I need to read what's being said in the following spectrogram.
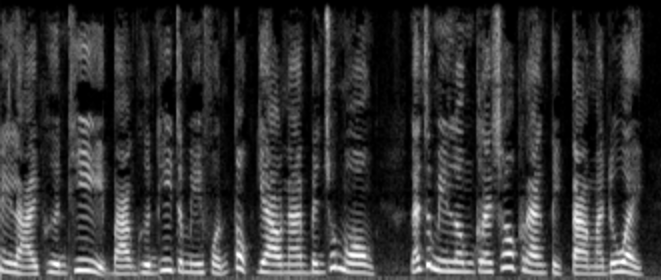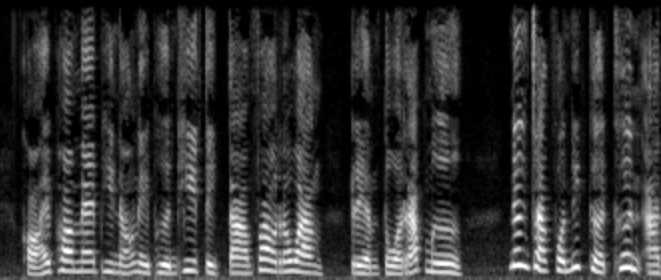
ในหลายพื้นที่ บางพื้นที่จะมีฝนตกยาวนานเป็นชั่วโมง และจะมีลมกระโชกแรงติดตามมาด้วย ขอให้พ่อแม่พี่น้องในพื้นที่ติดตามเฝ้าระวัง เตรียมตัวรับมือ เนื่องจากฝนที่เกิดขึ้นอาจ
